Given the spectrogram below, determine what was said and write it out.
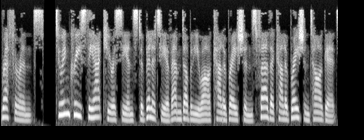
reference. To increase the accuracy and stability of MWR calibrations further calibration targets,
